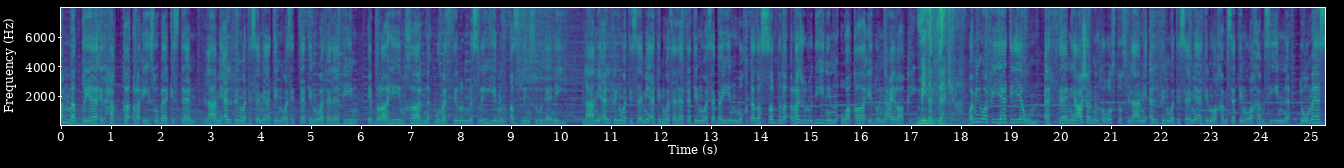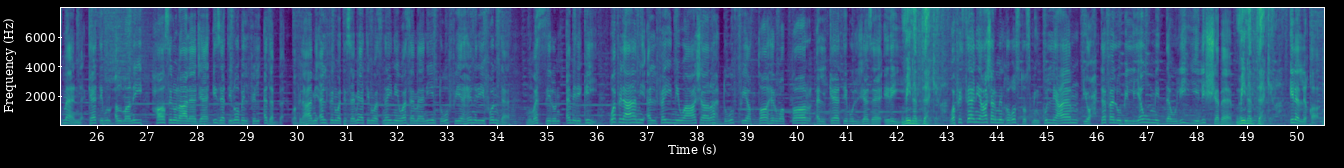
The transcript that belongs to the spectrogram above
محمد ضياء الحق رئيس باكستان في العام 1936 إبراهيم خان ممثل مصري من أصل سوداني. في العام 1973 مقتدى الصدر رجل دين وقائد عراقي. من الذاكرة. ومن وفيات اليوم الثاني عشر من أغسطس في العام 1955 توماس مان كاتب ألماني حاصل على جائزة نوبل في الأدب. وفي العام 1982 توفي هنري فوندا ممثل أمريكي. وفي العام 2010 توفي الطاهر والطار الكاتب الجزائري. من الذاكرة. وفي الثاني عشر من أغسطس من كل عام يحتفل باليوم الدولي للشباب. من الذاكرة. إلى اللقاء.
